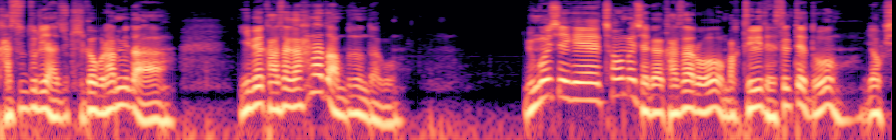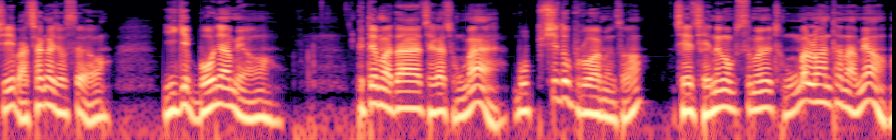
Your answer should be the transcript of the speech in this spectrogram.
가수들이 아주 기겁을 합니다. 입에 가사가 하나도 안 붙는다고. 윤건 씨에게 처음에 제가 가사로 막 들이댔을 때도 역시 마찬가지였어요. 이게 뭐냐며. 그때마다 제가 정말 몹시도 부러워하면서 제 재능 없음을 정말로 한탄하며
